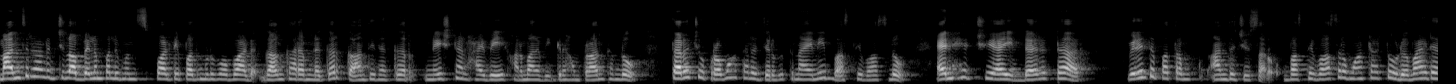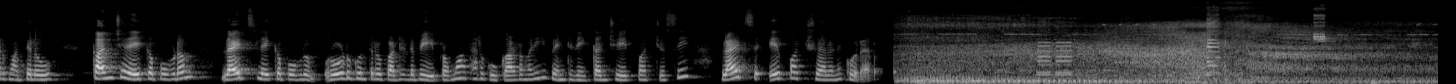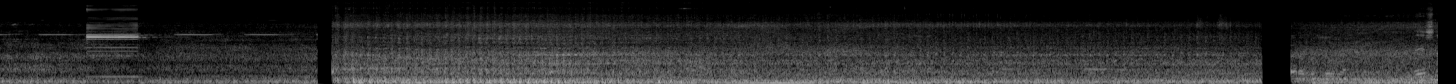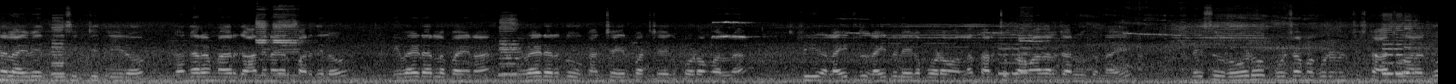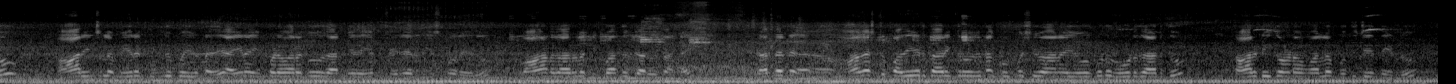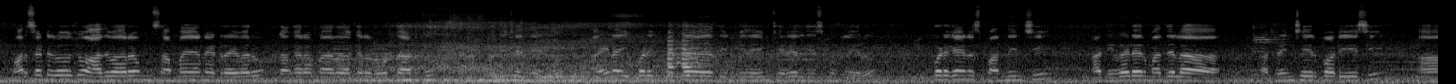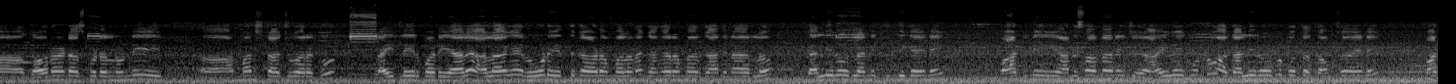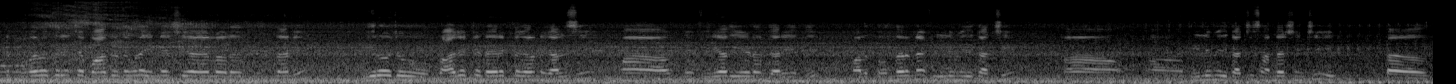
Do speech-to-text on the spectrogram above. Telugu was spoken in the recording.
మంచిర్యాల జిల్లా బెల్లంపల్లి మున్సిపాలిటీ పదమూడవ ward Gangaram Nagar Gandhinagar national highway Hanuman విగ్రహం ప్రాంతంలో తరచూ ప్రమాదాలు జరుగుతున్నాయని బస్తీవాసులు ఎన్హెచ్ఐ డైరెక్టర్ వినతి పత్రం అందజేశారు. బస్తీవాసులు మాట్లాడుతూ డివైడర్ మధ్యలో కంచె లేకపోవడం లైట్స్ లేకపోవడం రోడ్డు గుంతలు పడడమే ఈ ప్రమాదాలకు కారణమని వెంటనే కంచె ఏర్పాటు చేసి లైట్స్ ఏర్పాటు చేయాలని కోరారు. నేషనల్ హైవే త్రీ సిక్స్టీ త్రీలో గంగారాం నగర్ గాంధీనగర్ పరిధిలో డివైడర్ల పైన డివైడర్కు కంచె ఏర్పాటు చేయకపోవడం వల్ల స్ట్రీ లైట్లు లైట్లు లేకపోవడం వల్ల తరచు ప్రమాదాలు జరుగుతున్నాయి. ప్లస్ రోడ్డు పోషమ్మ గుడి నుంచి స్టార్ట్ వరకు ఆరు ఇంచుల మేర కుంగిపోయి ఉన్నది. అయినా ఇప్పటి వరకు దాని మీద ఏం చర్యలు తీసుకోలేదు. వాహనదారులకు ఇబ్బందులు జరుగుతున్నాయి. గత ఆగస్టు పదిహేడు తారీఖు రోజున కొమ్ము శివ అనే యువకుడు రోడ్డు దాటుతూ కారు ఢీకొనడం వల్ల మృతి చెందిండు. మరుసటి రోజు ఆదివారం సమ్మయ్య అనే డ్రైవరు గంగారాం నగర్ దగ్గర రోడ్డు దాటుతూ మృతి చెందిండు అయినా ఇప్పటికి పెద్ద దీని మీద ఏం చర్యలు తీసుకుంటలేరు. ఇప్పటికైనా స్పందించి ఆ డివైడర్ మధ్యలో ట్రెంచ్ ఏర్పాటు చేసి గవర్నమెంట్ హాస్పిటల్ నుండి హనుమాన్ స్టాచ్యూ వరకు లైట్లు ఏర్పాటు చేయాలి. అలాగే రోడ్డు ఎత్తు కావడం వలన గంగారం నగర్ గాంధీనగర్లో గల్లీ రోడ్లన్నీ కిందికైనాయి. వాటిని అనుసంధానించి హైవేకుంటూ ఆ గల్లీ రోడ్లు కొంత ధ్వంసమైనాయి. వాటిని పునరుద్ధరించే బాధ్యత కూడా ఎన్హెచ్ఏలో ఉందని ఈరోజు ప్రాజెక్ట్ డైరెక్టర్ గారిని కలిసి మా మేము ఫిర్యాదు చేయడం జరిగింది. వాళ్ళు తొందరనే ఫీల్డ్ మీదకి వచ్చి ఫీల్డ్ మీదకి వచ్చి సందర్శించి త-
